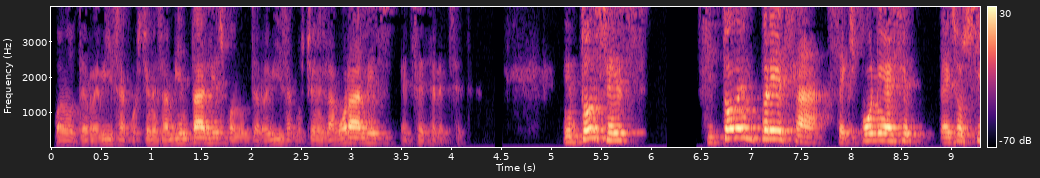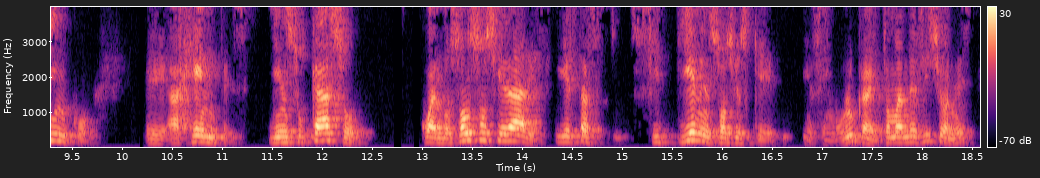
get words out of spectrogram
cuando te revisa cuestiones ambientales, cuando te revisa cuestiones laborales, etcétera, etcétera. Entonces, si toda empresa se expone a, esos cinco eh, agentes y en su caso, cuando son sociedades y estas sí tienen socios que se involucran y toman decisiones,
